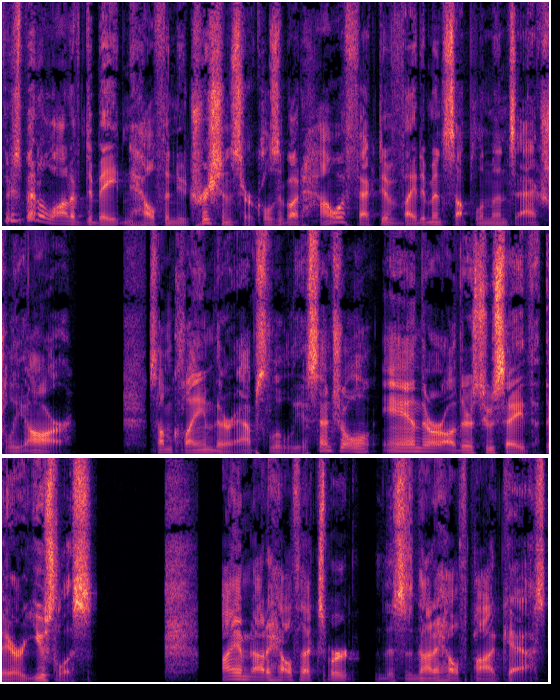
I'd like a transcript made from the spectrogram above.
There's been a lot of debate in health and nutrition circles about how effective vitamin supplements actually are. Some claim they're absolutely essential, and there are others who say that they are useless. I am not a health expert. This is not a health podcast.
